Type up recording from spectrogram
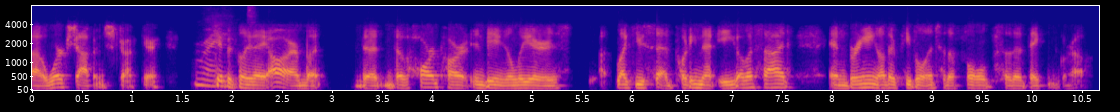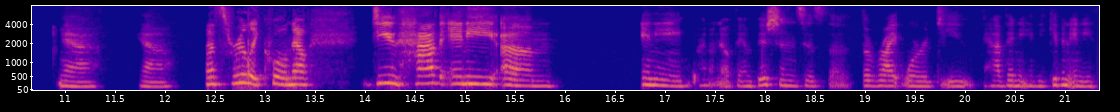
uh, workshop instructor. right Typically, they are, but the the hard part in being a leader is, like you said, putting that ego aside and bringing other people into the fold so that they can grow. Yeah, yeah, that's really cool. Now, do you have any um, any I don't know if ambitions is the the right word. Do you have any? Have you given any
